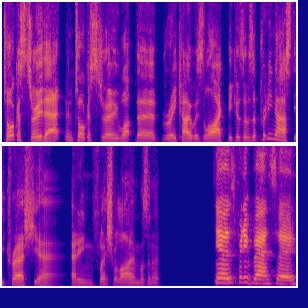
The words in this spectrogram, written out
Talk us through that and talk us through what the Rico was like because it was a pretty nasty crash you had in Flèche Wallonne, wasn't it? yeah, it was pretty bad. So,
